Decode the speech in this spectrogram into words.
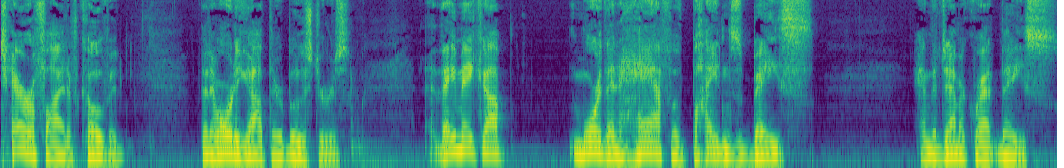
terrified of COVID, that have already got their boosters, they make up more than half of Biden's base and the Democrat base.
